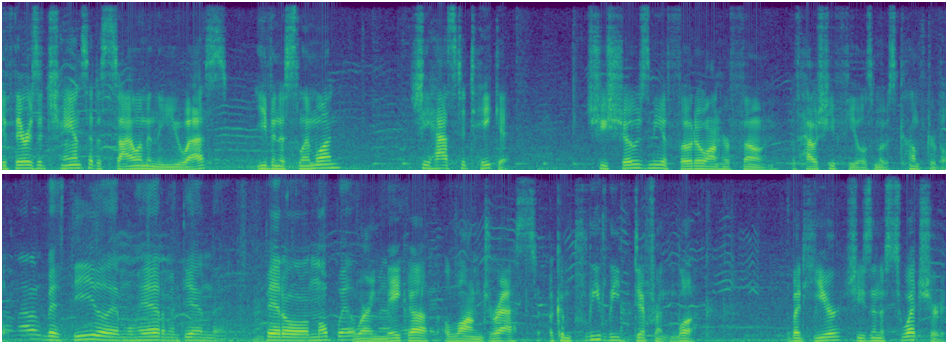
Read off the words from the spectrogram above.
If there is a chance at asylum in the US, even a slim one, she has to take it. she shows me a photo on her phone of how she feels most comfortable. Vestido de mujer, ¿me entiende? Pero no puedo. Wearing makeup, a long dress, a completely different look. But here, she's in a sweatshirt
